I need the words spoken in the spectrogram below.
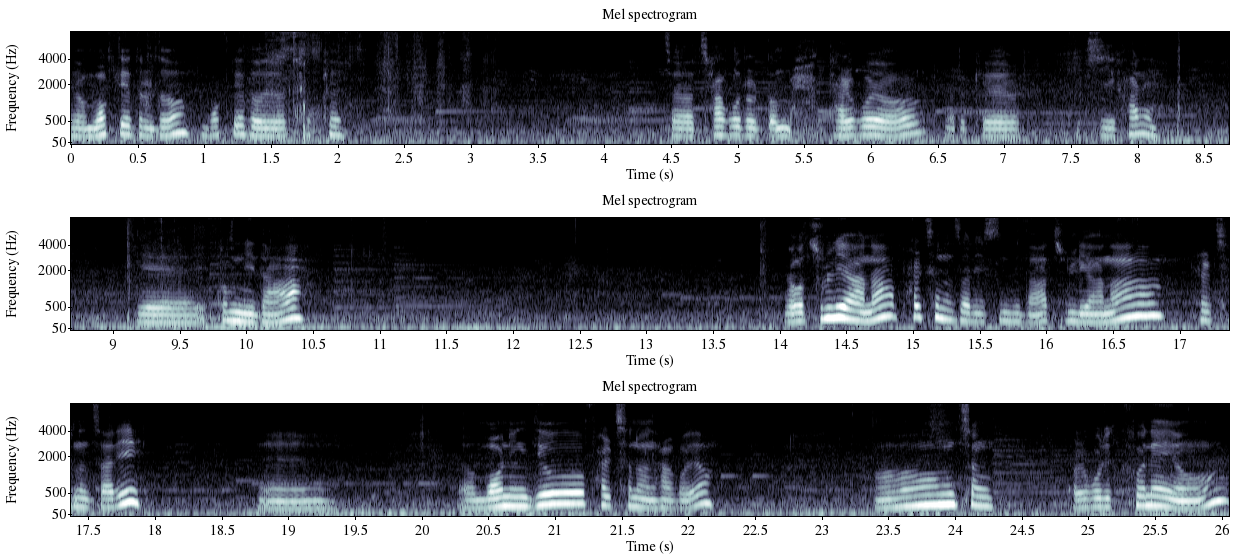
요 목대들도, 목대도 이렇게 자, 자구들도 막 달고요. 이렇게 굵직하네. 예, 이쁩니다. 요거 줄리아나 8,000원짜리 있습니다. 줄리아나 8,000원짜리. 예, 요 모닝듀 8,000원 하고요. 엄청 얼굴이 크네요.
